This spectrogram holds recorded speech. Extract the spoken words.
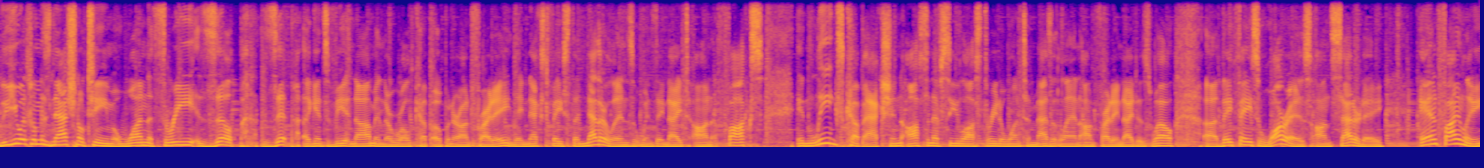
The U.S. women's national team won three zip zip against Vietnam in their World Cup opener on Friday. They next face the Netherlands Wednesday night on Fox. In Leagues Cup action, Austin FC lost three to one to Mazatlan on Friday night as well. Uh, they face Juarez on Saturday, and finally,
